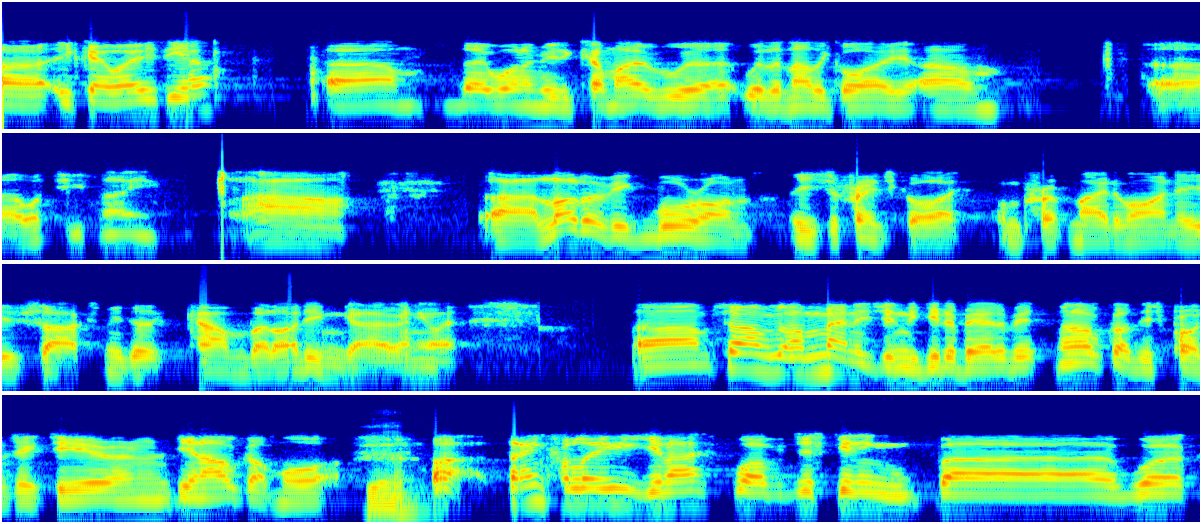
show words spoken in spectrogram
uh, Ecosia. Um, they wanted me to come over with, with another guy. Um, uh, what's his name? Ah, uh, Ludovic Bourron, he's a French guy, a mate of mine, who's asked me to come, but I didn't go anyway. Um, so I'm, I'm managing to get about a bit. And I've got this project here, and you know I've got more. Yeah. But thankfully, you know, well, I'm just getting uh, work,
